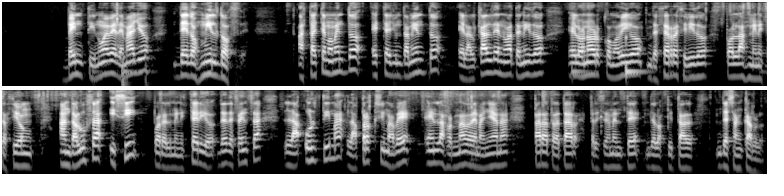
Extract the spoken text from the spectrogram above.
29 de mayo de 2012. Hasta este momento, este ayuntamiento, el alcalde no ha tenido el honor, como digo, de ser recibido por la administración andaluza y sí por el Ministerio de Defensa, la última, la próxima vez en la jornada de mañana para tratar precisamente del Hospital de San Carlos.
